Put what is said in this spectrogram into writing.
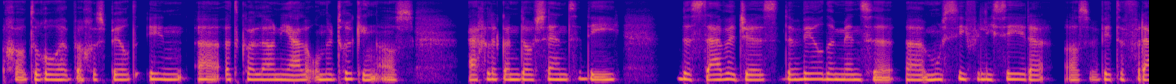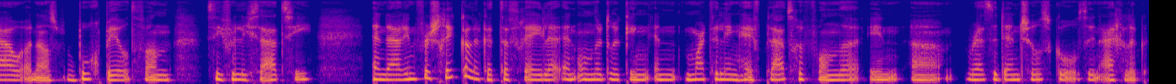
grote rol hebben gespeeld in uh, het koloniale onderdrukking. Als eigenlijk een docent die de savages, de wilde mensen, uh, moest civiliseren als witte vrouw en als boegbeeld van civilisatie. En daarin verschrikkelijke tevreden en onderdrukking en marteling heeft plaatsgevonden in uh, residential schools, in eigenlijk een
